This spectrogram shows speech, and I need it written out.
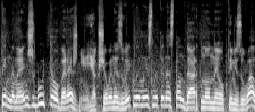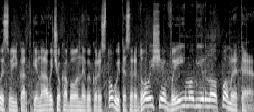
Тим не менш, будьте обережні, якщо ви не звикли мислити нестандартно, не оптимізували свої картки навичок або не використовуєте середовище, ви ймовірно помрете.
